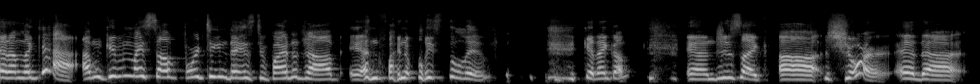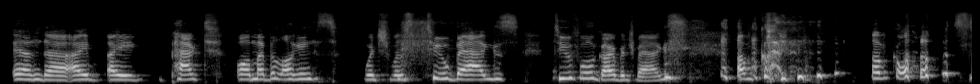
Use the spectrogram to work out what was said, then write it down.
I'm like, yeah, I'm giving myself 14 days to find a job and find a place to live. Can I come? And she's like, uh, sure. And uh, and uh, I I packed all my belongings, which was two bags, two full garbage bags of, cl- of clothes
